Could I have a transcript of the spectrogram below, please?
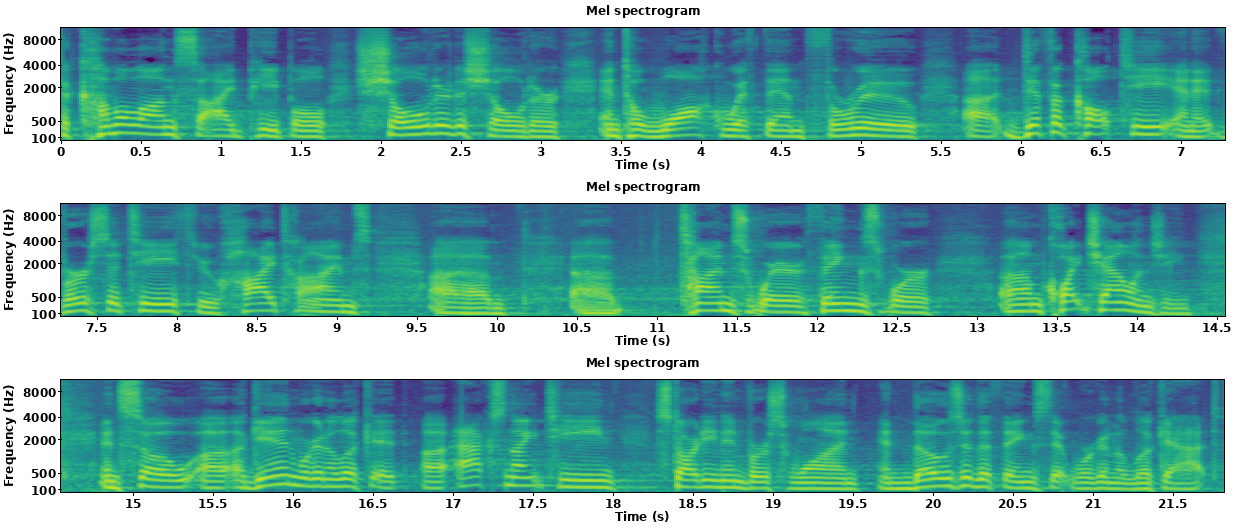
to come alongside people shoulder to shoulder and to walk with them through uh, difficulty and adversity, through high times, um, uh, times where things were um, quite challenging. And so, uh, again, we're going to look at uh, Acts 19, starting in verse 1, and those are the things that we're going to look at,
